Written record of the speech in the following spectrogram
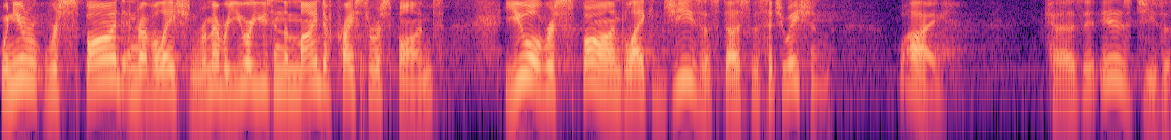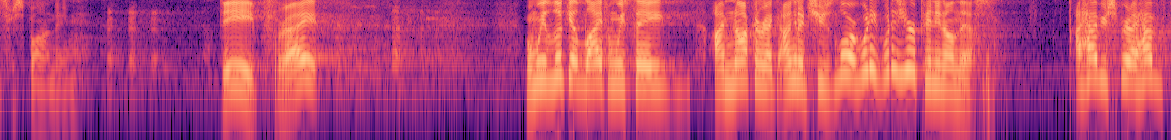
When you respond in revelation, remember, you are using the mind of Christ to respond. You will respond like Jesus does to the situation. Why? Because it is Jesus responding. Deep, right? When we look at life and we say, I'm not going to react, I'm going to choose, Lord, what, you, what is your opinion on this? I have your spirit, I have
